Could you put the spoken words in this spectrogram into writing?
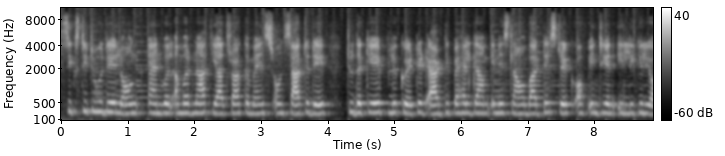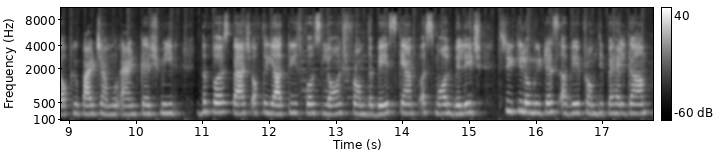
62-day-long annual Amarnath Yatra commenced on Saturday to the cave located at the Pahalgam in Islamabad district of Indian illegally occupied Jammu and Kashmir. The first batch of the Yatris was launched from the base camp, a small village 3 kilometers away from the Pahalgam,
